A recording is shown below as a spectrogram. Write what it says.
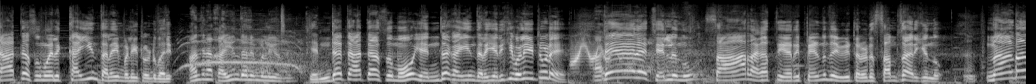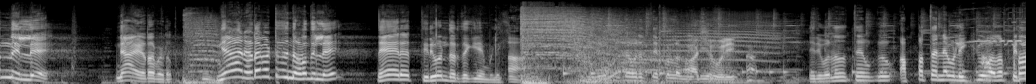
ടാറ്റ സുമോയിൽ കൈയും തലയും വെളിയിട്ടുണ്ട് വരും. അതിനാ കൈയും തലയും വിളിക്കുന്നത് എന്റെ ടാറ്റ സുമോ എന്റെ കൈയും തലയും എനിക്ക് വെളിയിട്ടൂടെ? നേരെ ചെല്ലുന്നു. സാർ അകത്ത് കയറി പെണ്ണിന്റെ വീട്ടിലോട് സംസാരിക്കുന്നു. നടന്നില്ലേ? ഞാൻ ഇടപെടും. ഞാൻ ഇടപെട്ടത് നടന്നില്ലേ? നേരെ തിരുവനന്തപുരത്തേക്ക് ഞാൻ വിളിക്കും. ആ. തിരുവനന്തപുരത്തേക്കുള്ള വീഡിയോ അപ്പ തിരുവനന്തപുരത്തേക്ക് അപ്പൊ തന്നെ വിളിക്കൂ അതോ ആ, പിന്നെ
